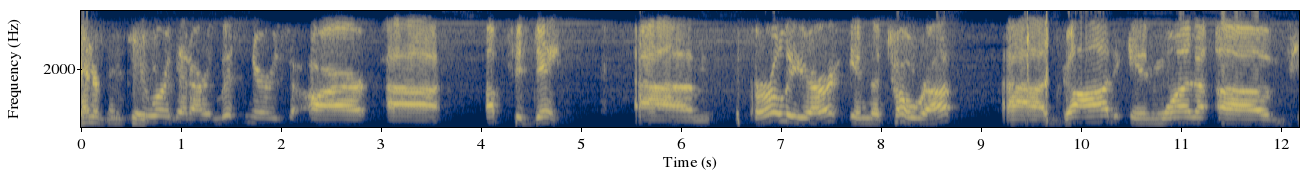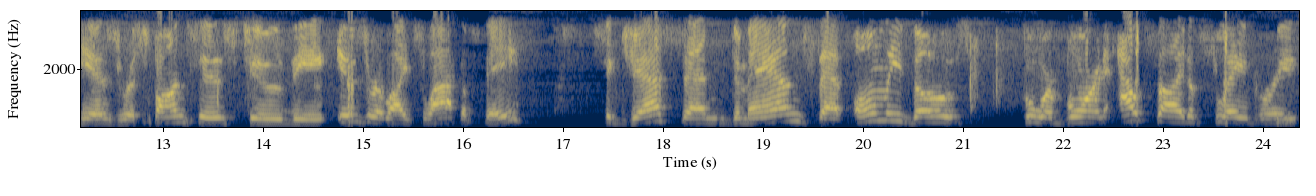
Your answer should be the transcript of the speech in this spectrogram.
make sure that our listeners are uh, up to date. Um, earlier in the Torah, uh, God, in one of his responses to the Israelites' lack of faith, suggests and demands that only those who were born outside of slavery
